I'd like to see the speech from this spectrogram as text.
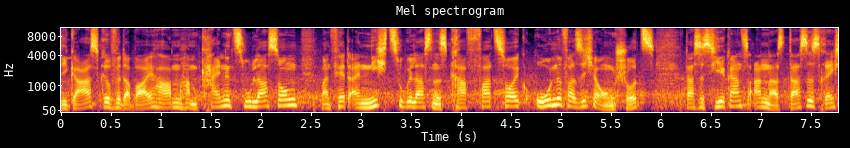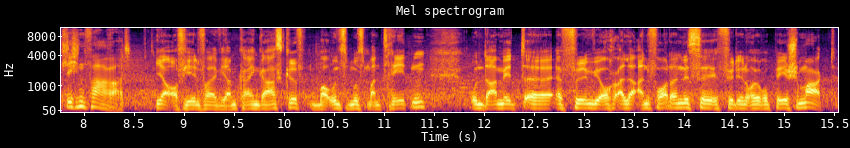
die Gasgriffe dabei haben, haben keine Zulassung. Man fährt ein nicht zugelassenes Kraftfahrzeug ohne Versicherungsschutz. Das ist hier ganz anders. Das ist rechtlich ein Fahrrad. Ja, auf jeden Fall. Wir haben keinen Gasgriff. Bei uns muss man treten. Und damit äh, erfüllen wir auch alle Anfordernisse für den europäischen Markt.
